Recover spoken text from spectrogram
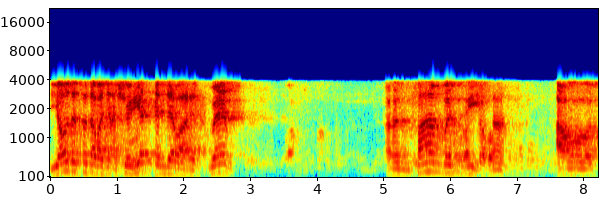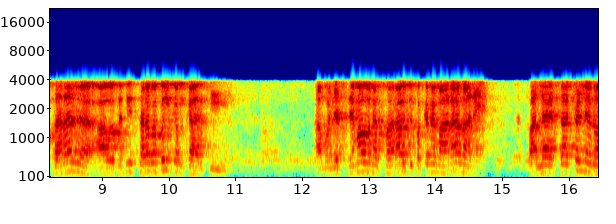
یو د څه د وجنه شریعت پندې واره ویم فهم بزي او سره او د دې سره بل کم کار کیږي ا مجسمه او نصارا چې په کومه معنا باندې په الله اطلاع کړل نو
